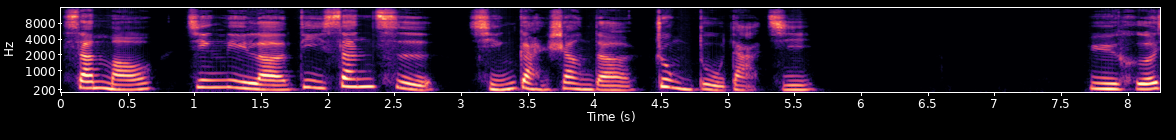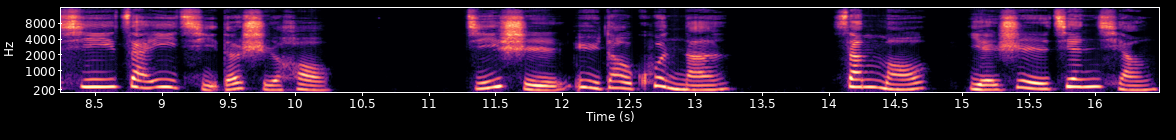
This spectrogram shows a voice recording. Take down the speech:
三毛经历了第三次情感上的重度打击。与荷西在一起的时候。即使遇到困难，三毛也是坚强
